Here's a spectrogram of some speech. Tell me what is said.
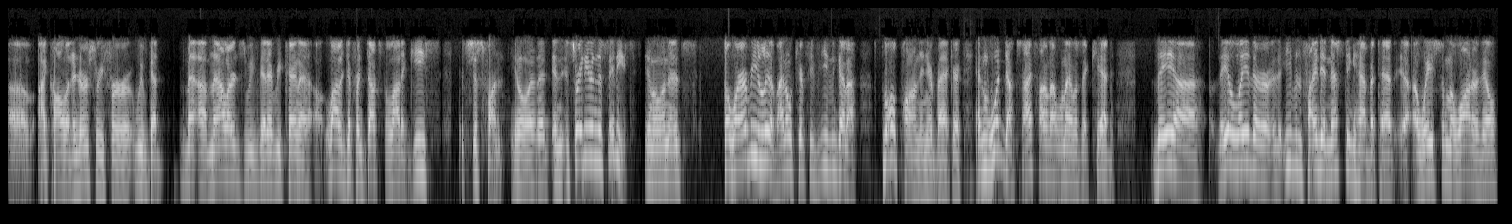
uh, I call it a nursery for. We've got ma- uh, mallards, we've got every kind of a lot of different ducks, a lot of geese. It's just fun, you know, and, it, and it's right here in the cities, you know, and it's so wherever you live. I don't care if you've even got a small pond in your backyard. And wood ducks, I found out when I was a kid they uh they'll lay their even find a nesting habitat uh, away from the water. They'll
